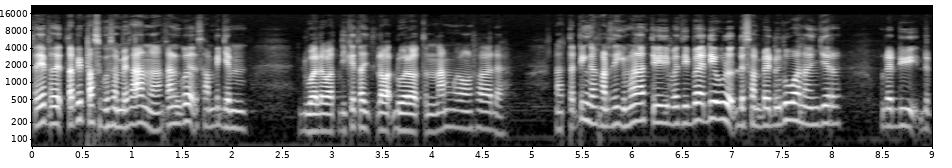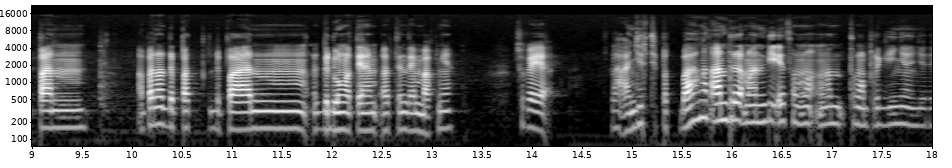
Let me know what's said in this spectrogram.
Tapi tapi pas gue sampai sana kan gue sampai jam 2 lewat dikit lewat 2 lewat 6 kalau nggak salah dah nah tapi nggak ngerti gimana tiba-tiba dia udah, udah sampai duluan anjir. Udah di depan apa nah depan depan gedung latihan latihan tembaknya. So kayak lah anjir cepet banget Andra mandi ya sama sama perginya anjir.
